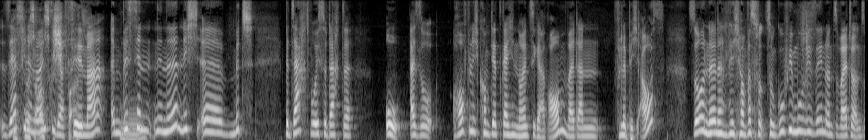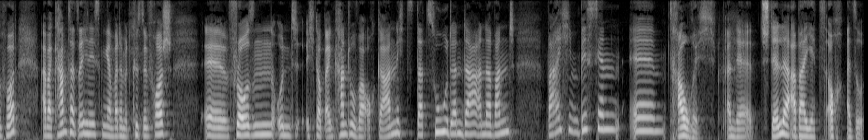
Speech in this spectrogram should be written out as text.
sehr viele 90er-Filmer, ein bisschen mhm. ne, nicht äh, mit bedacht, wo ich so dachte, oh, also hoffentlich kommt jetzt gleich ein 90er-Raum, weil dann flippe ich aus. So, ne, dann will ich auch was zum Goofy-Movie sehen und so weiter und so fort. Aber kam tatsächlich nichts, ging dann weiter mit Küss den Frosch, äh, Frozen und ich glaube, ein Kanto war auch gar nichts dazu dann da an der Wand war ich ein bisschen äh, traurig an der Stelle, aber jetzt auch, also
